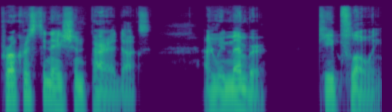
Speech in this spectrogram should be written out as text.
procrastination paradox. And remember, keep flowing.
